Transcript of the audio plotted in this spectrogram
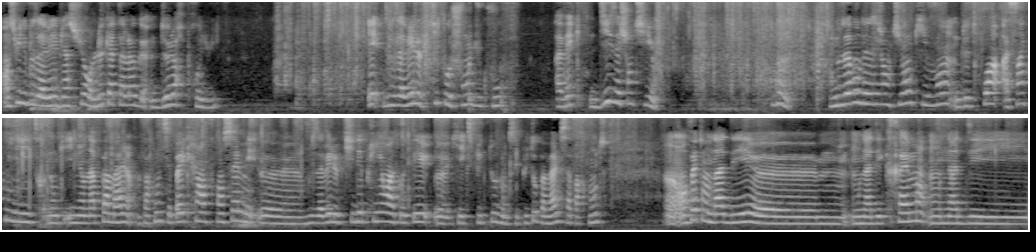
Ensuite, vous avez bien sûr le catalogue de leurs produits. Et vous avez le petit pochon du coup avec 10 échantillons. Bon, nous avons des échantillons qui vont de 3 à 5 ml, donc il y en a pas mal. Par contre, c'est pas écrit en français, mais euh, vous avez le petit dépliant à côté euh, qui explique tout, donc c'est plutôt pas mal ça par contre. Euh, en fait, on a des, on a des crèmes, on a des...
